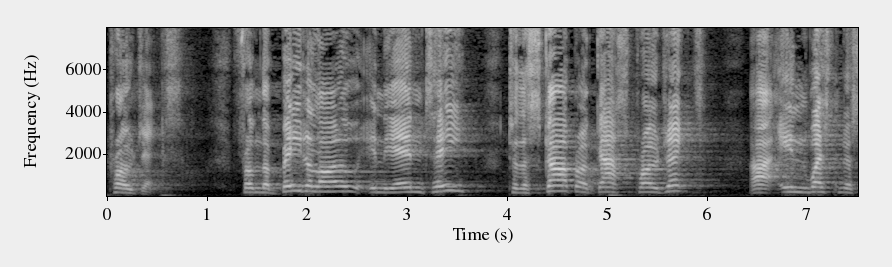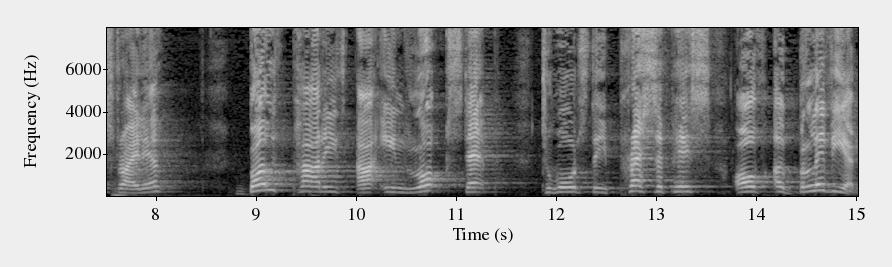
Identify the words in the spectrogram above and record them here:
projects, from the Beetaloo in the NT to the Scarborough Gas Project uh, in Western Australia, both parties are in lockstep towards the precipice of oblivion.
